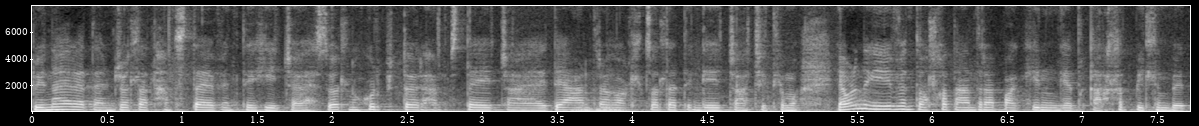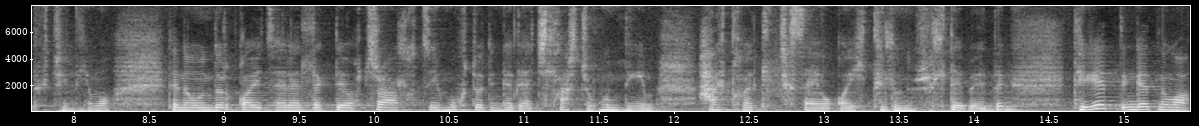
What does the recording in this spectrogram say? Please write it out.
Би найраа дамжуулаад хамтдаа ивентээ хийж байгаа. Эсвэл нөхөр бид хоёр хамтдаа хийж байгаа. Тэгээ андраг оролцуулаад ингээд хийж байгаа ч гэх юм уу. Ямар нэг ивент болоход андраа багийг ингээд гарахад бэлэн байдаг ч гэх юм уу. Тэгээ өндөр гоё царайлаг тэгээ уучраа олгоцсон юм хүмүүс ингээд ажиллахаар ч хүнд юм харагдах байдал ч гэсэн аюу гоё ихтгэл үнэмшилтэй байдаг. Тэгээд ингээд нөгөө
